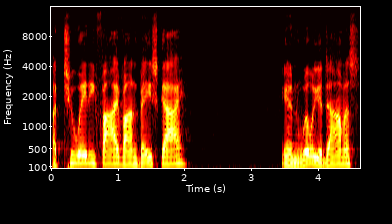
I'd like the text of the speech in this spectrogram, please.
a 285 on base guy in Willie Adames.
